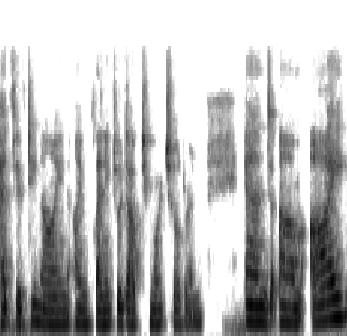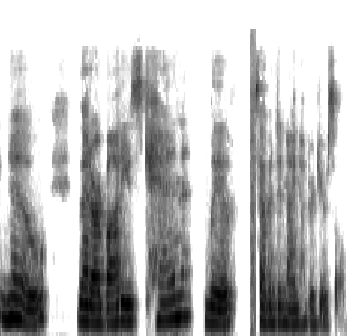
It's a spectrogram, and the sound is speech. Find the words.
at 59. I'm planning to adopt two more children. And um, I know that our bodies can live seven to 900 years old.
